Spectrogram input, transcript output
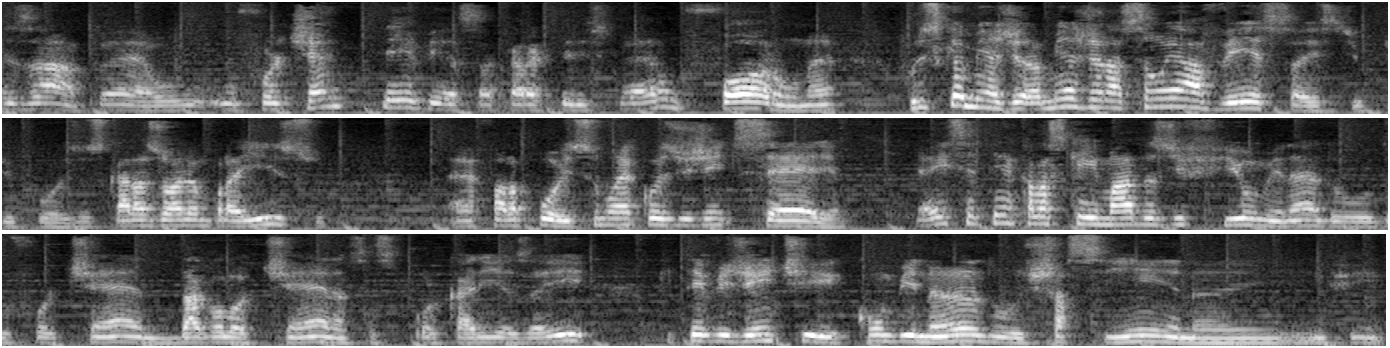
Exato, é. O, o 4chan teve essa característica, era um fórum, né? Por isso que a minha, a minha geração é avessa a esse tipo de coisa. Os caras olham para isso é, fala, pô, isso não é coisa de gente séria. E aí você tem aquelas queimadas de filme, né? Do, do 4chan, da Golochan, essas porcarias aí que teve gente combinando chacina, enfim.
